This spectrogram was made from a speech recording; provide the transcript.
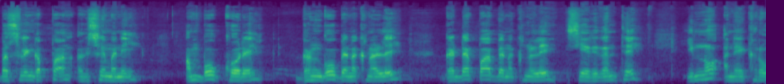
ಬಸಲಿಂಗಪ್ಪ, ಅಗಸಿಮನಿ ಅಂಬು ಕೋರೆ ಬೆನಕನಳ್ಳಿ, ಗಡ್ಡಪ್ಪ ಬೆನಕನಳ್ಳಿ ಸೇರಿದಂತೆ ಇನ್ನೂ ಅನೇಕರು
